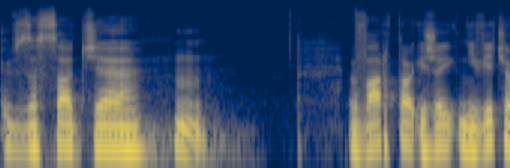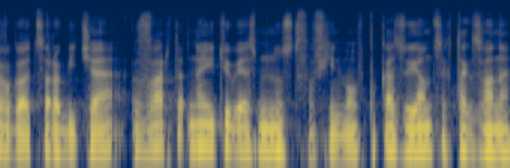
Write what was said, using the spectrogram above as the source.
w zasadzie. Hmm. Warto, jeżeli nie wiecie w ogóle, co robicie, warto, na YouTube jest mnóstwo filmów pokazujących tak zwane,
